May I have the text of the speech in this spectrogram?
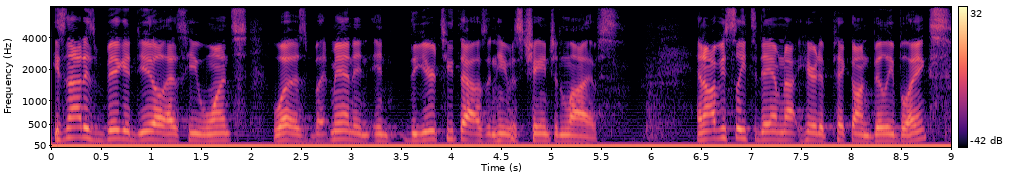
he's not as big a deal as he once was, but man, in, in the year 2000, he was changing lives. And obviously, today I'm not here to pick on Billy Blanks,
